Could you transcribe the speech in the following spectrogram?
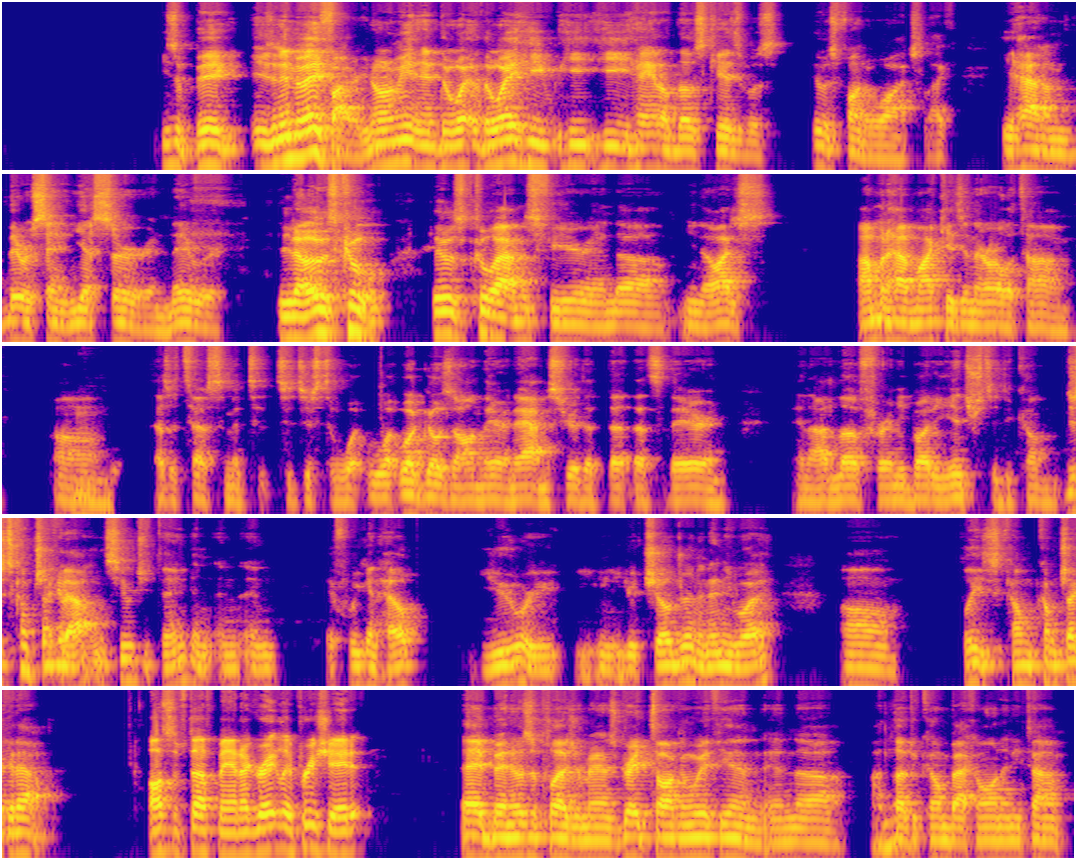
he's a big he's an MMA fighter. You know what I mean? And the way the way he he he handled those kids was it was fun to watch. Like he had them, they were saying yes sir, and they were, you know, it was cool. It was a cool atmosphere, and uh, you know, I just I'm gonna have my kids in there all the time. Um, mm. As a testament to, to just to what, what what goes on there and the atmosphere that, that that's there, and and I'd love for anybody interested to come just come check it out and see what you think, and and, and if we can help you or you, your children in any way, um, please come come check it out. Awesome stuff, man. I greatly appreciate it. Hey Ben, it was a pleasure, man. It was great talking with you, and and uh, I'd love to come back on anytime.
